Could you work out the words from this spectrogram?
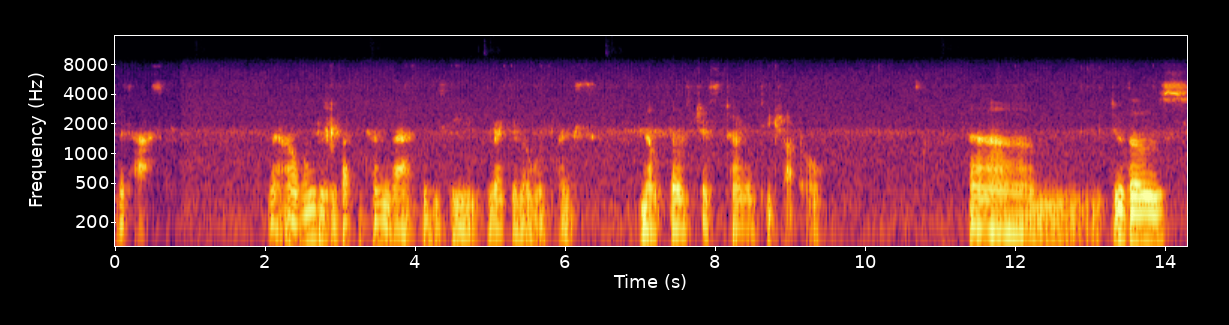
the task. Now I wonder if I can turn that into regular wood planks. No, those just turn into charcoal. Um, do those.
